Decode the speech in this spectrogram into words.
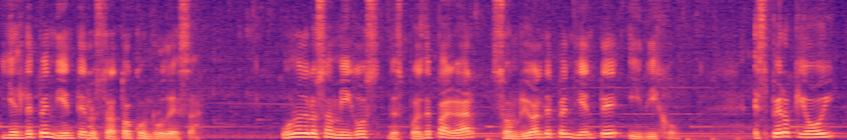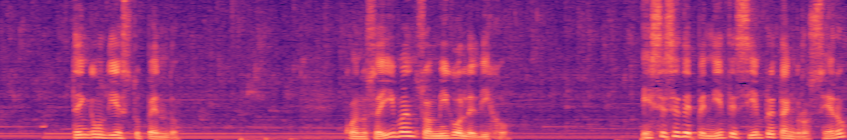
y el dependiente los trató con rudeza. Uno de los amigos, después de pagar, sonrió al dependiente y dijo, espero que hoy tenga un día estupendo. Cuando se iban, su amigo le dijo, ¿es ese dependiente siempre tan grosero?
